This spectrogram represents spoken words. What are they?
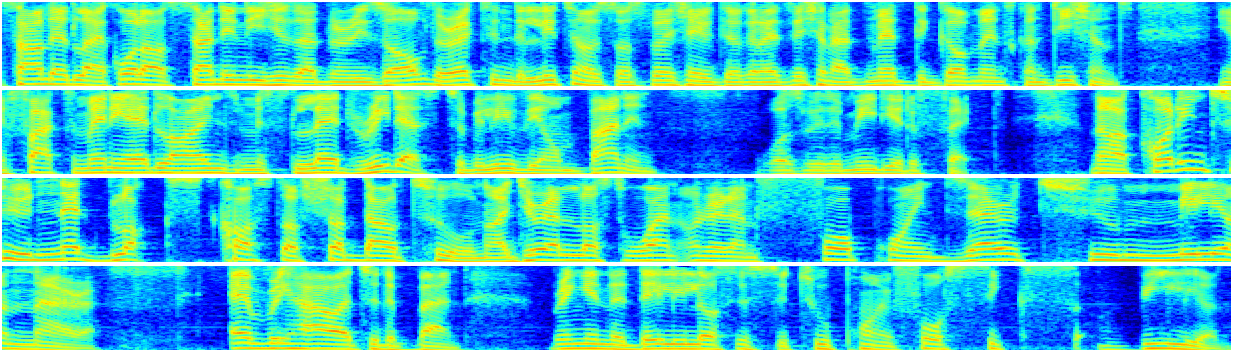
sounded like all outstanding issues had been resolved, directing the lifting of suspension if the organization had met the government's conditions. In fact, many headlines misled readers to believe the unbanning was with immediate effect. Now, according to NetBlock's cost of shutdown tool, Nigeria lost 104.02 million naira every hour to the ban, bringing the daily losses to 2.46 billion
